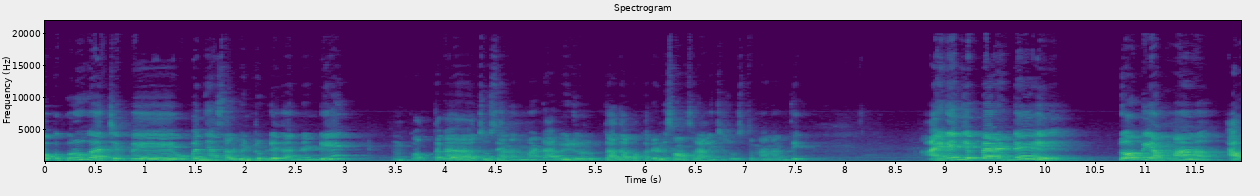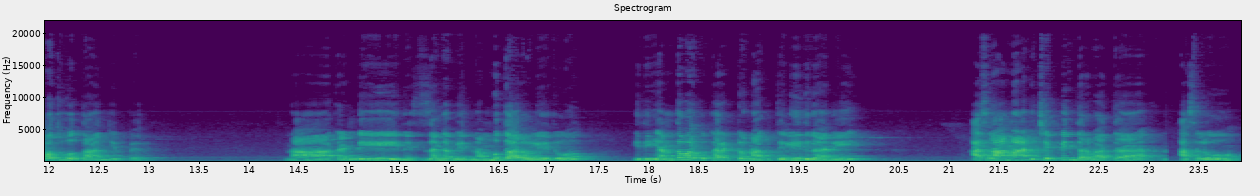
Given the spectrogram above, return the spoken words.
ఒక గురువు గారు చెప్పే ఉపన్యాసాలు వింటుండేదాన్నండి. కొత్తగా చూశాను అనమాట ఆ వీడియోలు. దాదాపు ఒక రెండు సంవత్సరాల నుంచి చూస్తున్నాను అంతే. ఆయన ఏం చెప్పారంటే టోపీ అమ్మ అవధూత అని చెప్పారు. నాకండి నిజంగా మీరు నమ్ముతారో లేదో ఇది ఎంతవరకు కరెక్టో నాకు తెలియదు కానీ అసలు ఆ మాట చెప్పిన తర్వాత అసలు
